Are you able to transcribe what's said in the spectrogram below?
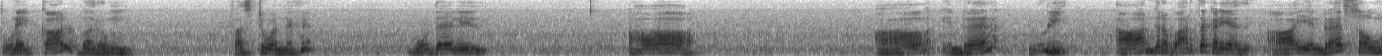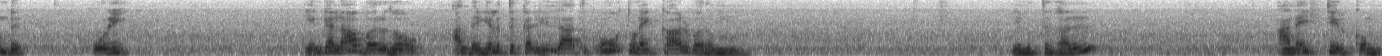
துணைக்கால் வரும். ஃபஸ்ட்டு ஒன்று முதலில் ஆ ஆ என்ற ஒளி. ஆங்கிற வார்த்தை கிடையாது. ஆ என்ற சவுண்டு ஒளி. எங்கெல்லாம் வருதோ அந்த எழுத்துக்கள் எல்லாத்துக்கும் துணைக்கால் வரும். எழுத்துகள் அனைத்திற்கும்.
